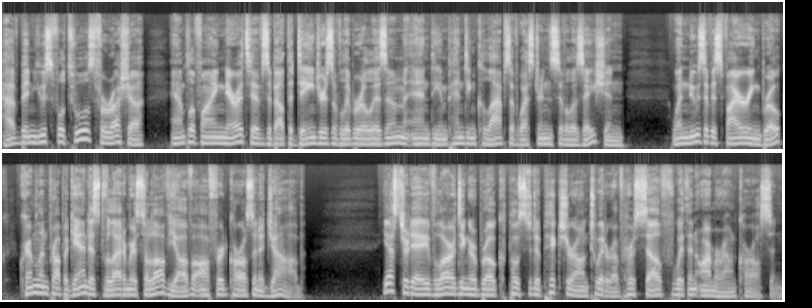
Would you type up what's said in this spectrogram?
have been useful tools for Russia, amplifying narratives about the dangers of liberalism and the impending collapse of Western civilization. When news of his firing broke, Kremlin propagandist Vladimir Solovyov offered Carlson a job. Yesterday, Vlaardingerbroek posted a picture on Twitter of herself with an arm around Carlson.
